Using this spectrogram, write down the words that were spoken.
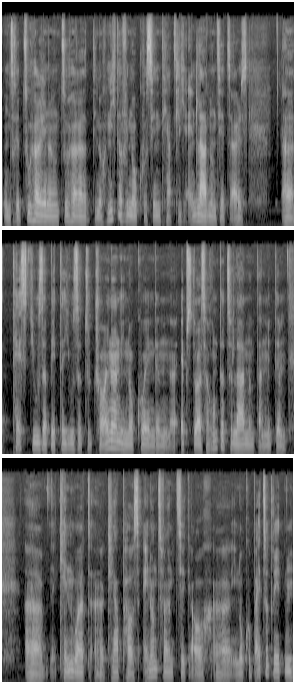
unsere Zuhörerinnen und Zuhörer, die noch nicht auf Inoko sind, herzlich einladen, uns jetzt als äh, Test-User, Beta-User zu joinen, Inoko in den äh, App Stores herunterzuladen und dann mit dem äh, Kennwort äh, Clubhouse 21 auch äh, Inoko beizutreten.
